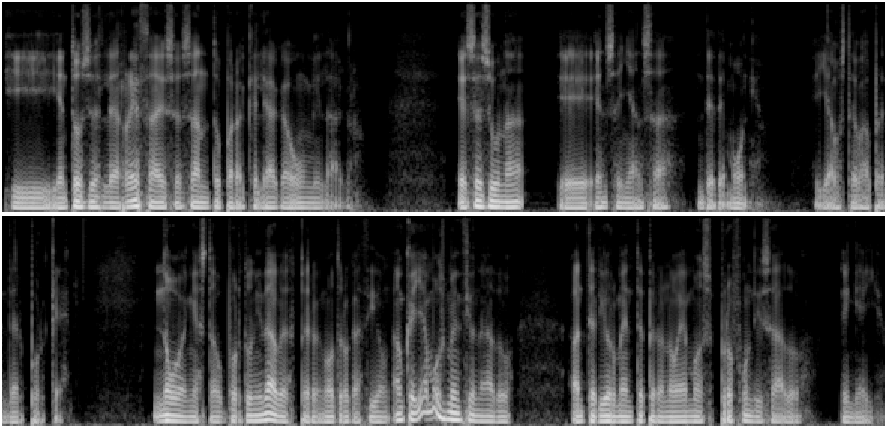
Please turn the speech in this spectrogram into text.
y entonces le reza a ese santo para que le haga un milagro. Esa es una eh, enseñanza de demonio y ya usted va a aprender por qué no en esta oportunidad, pero en otra ocasión. Aunque ya hemos mencionado anteriormente, pero no hemos profundizado en ello.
